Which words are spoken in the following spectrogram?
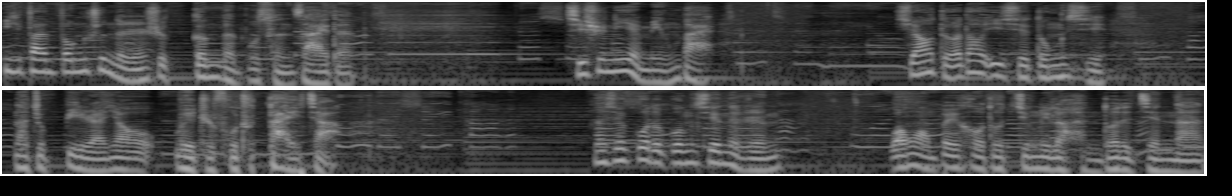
一帆风顺的人是根本不存在的。其实你也明白，想要得到一些东西，那就必然要为之付出代价。那些过得光鲜的人，往往背后都经历了很多的艰难；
